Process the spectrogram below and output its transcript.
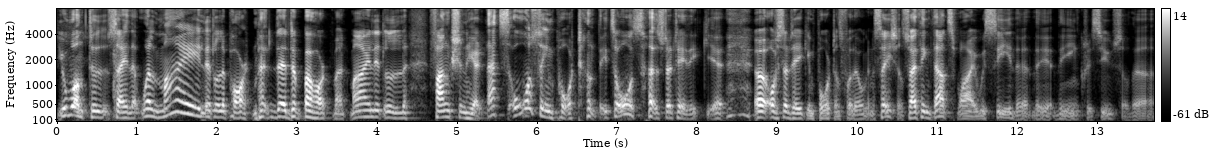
You want to say that well my little apartment the department my little function here that's also important. It's also strategic uh, uh, of strategic importance for the organization. So i think that's why we see the, the, the increased use of the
